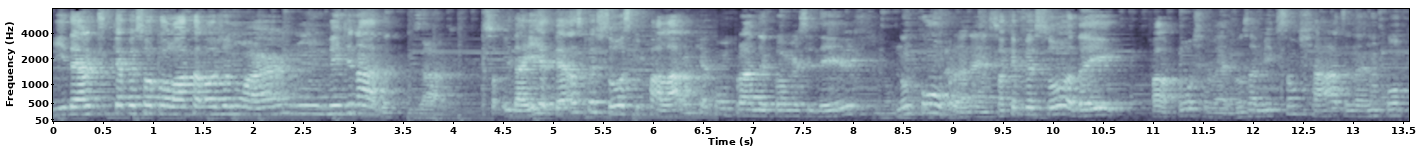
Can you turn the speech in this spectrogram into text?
E daí que a pessoa coloca a loja no ar, não vende nada. Exato. E daí até as pessoas que falaram que ia comprar do e-commerce dele não compra, né? Só que a pessoa daí fala, poxa, velho, meus amigos são chatos, né? Não compram.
